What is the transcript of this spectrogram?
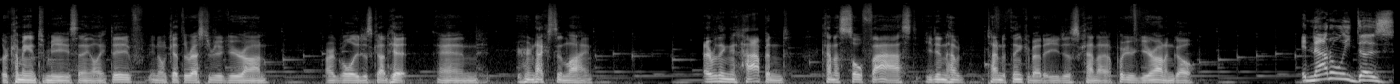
They're coming into me saying like, "Dave, you know, get the rest of your gear on. Our goalie just got hit and you're next in line." Everything happened kind of so fast, you didn't have time to think about it. You just kind of put your gear on and go. And not only does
